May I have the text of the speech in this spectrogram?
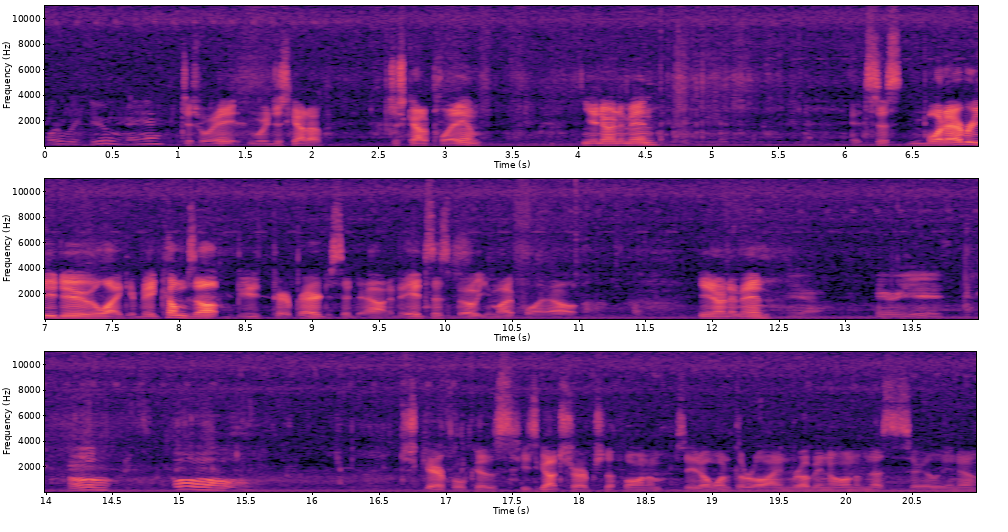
What do we do, man? Just wait. We just gotta, just gotta play him. You know what I mean? It's just whatever you do. Like if it comes up, be prepared to sit down. If it hits this boat, you might fly out. You know what I mean? Yeah. Here he is. Oh. Oh. Just careful because he's got sharp stuff on him, so you don't want the line rubbing on him necessarily. You know.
